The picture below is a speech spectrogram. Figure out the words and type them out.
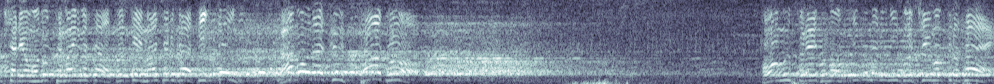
各車両戻ってまいりました。そしてマーシャルカーピットインまもなくスタート。ホームストレートのシグナルにご注目ください。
